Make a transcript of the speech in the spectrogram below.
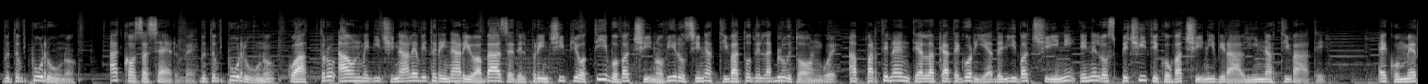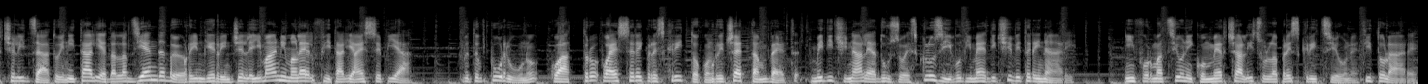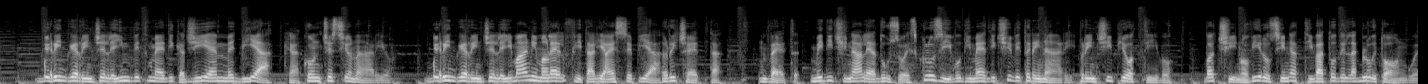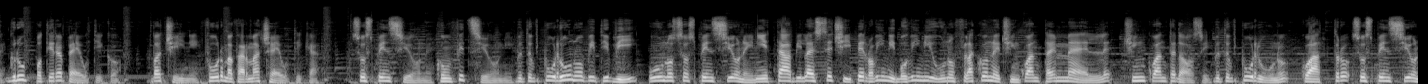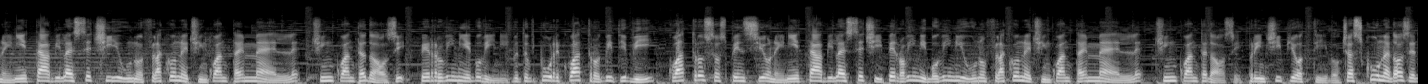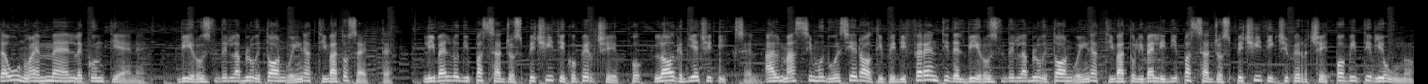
VTVPUR 1. A cosa serve? VTVPUR 1, 4 ha un medicinale veterinario a base del principio attivo vaccino virus inattivato della Bluetongue, appartenente alla categoria degli vaccini e nello specifico vaccini virali inattivati. È commercializzato in Italia dall'azienda Boehringer Ingelheim Animal Health Italia SPA. VTVPUR 1, 4 può essere prescritto con ricetta MVET, medicinale ad uso esclusivo di medici veterinari. Informazioni commerciali sulla prescrizione titolare Beringer Ingele Invit Medica GmbH, concessionario. Beringer Ingele Animal Health Italia SPA, ricetta. VET, medicinale ad uso esclusivo di medici veterinari. Principio attivo. Vaccino virus inattivato della Bluetongue. Gruppo terapeutico. Vaccini. Forma farmaceutica. Sospensione. Confezioni. VTVPUR 1 BTV, 1 sospensione iniettabile SC per ovini bovini 1 flacone 50 ml, 50 dosi. VTVPUR 1, 4 sospensione iniettabile SC 1 flacone 50 ml, 50 dosi, per ovini e bovini. VTVPUR 4 BTV, 4 sospensione iniettabile SC per ovini bovini 1 flacone 50 ml, 50 dosi. Principio attivo. Ciascuna dose da 1 ml contiene virus della Bluetongue inattivato 7. Livello di passaggio specifico per ceppo, log 10 pixel. Al massimo due sierotipi differenti del virus della Bluetongue inattivato livelli di passaggio specifici per ceppo VTV1.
